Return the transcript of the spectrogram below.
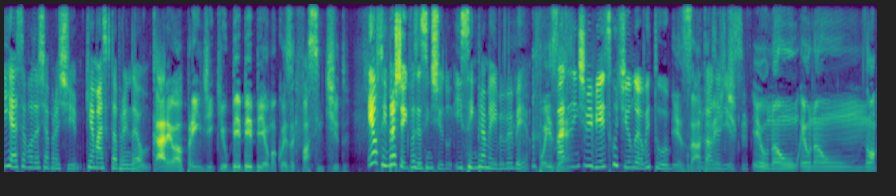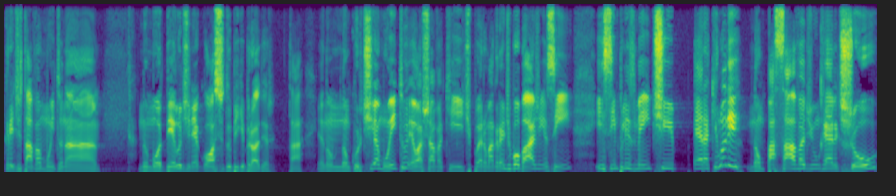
e essa eu vou deixar pra ti. O que mais que tu aprendeu? Cara, eu aprendi que o BBB é uma coisa que faz sentido. Eu sempre achei que fazia sentido e sempre amei BBB. Pois Mas é. a gente vivia discutindo, eu e tu. Exatamente. Por causa disso. Eu não, eu não, não acreditava muito na, no modelo de negócio do Big Brother, tá? Eu não, não curtia muito, eu achava que, tipo, era uma grande bobagem, assim, e simplesmente era aquilo ali. Não passava de um reality show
